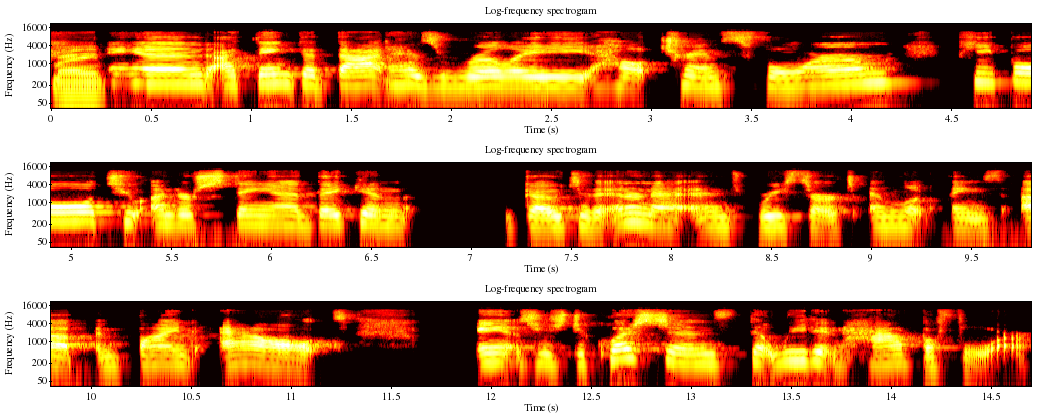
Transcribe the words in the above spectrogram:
Right. And i think that that has really helped transform people to understand they can go to the internet and research and look things up and find out answers to questions that we didn't have before.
